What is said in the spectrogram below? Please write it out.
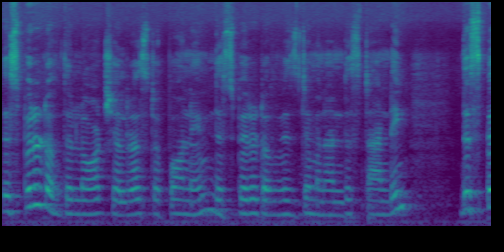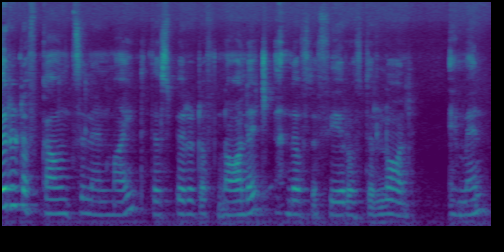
The Spirit of the Lord shall rest upon him, the Spirit of wisdom and understanding, the Spirit of counsel and might, the Spirit of knowledge and of the fear of the Lord. Amen.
